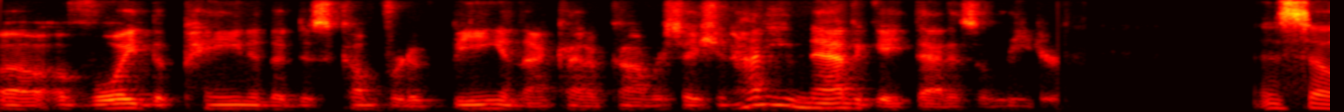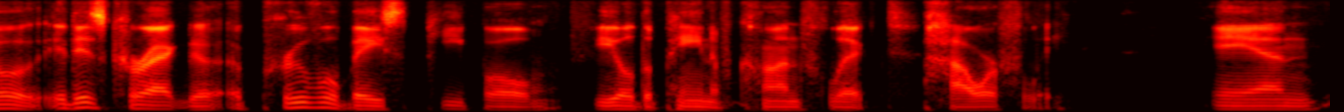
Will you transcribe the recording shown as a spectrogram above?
uh, avoid the pain and the discomfort of being in that kind of conversation. How do you navigate that as a leader? So it is correct. Approval based people feel the pain of conflict powerfully. And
